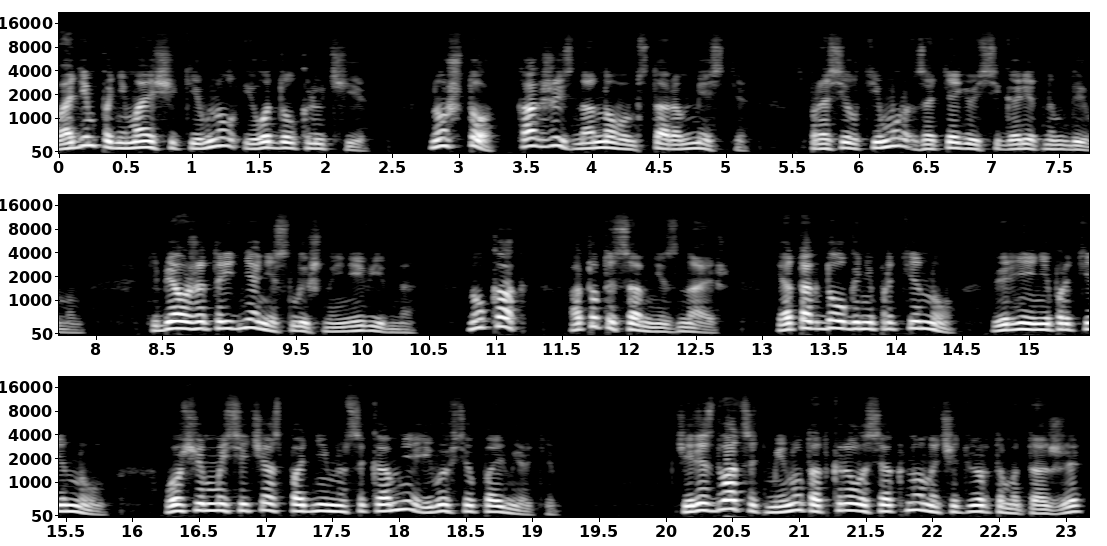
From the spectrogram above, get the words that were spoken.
Вадим, понимающе кивнул и отдал ключи. «Ну что, как жизнь на новом старом месте?» — спросил Тимур, затягиваясь сигаретным дымом. «Тебя уже три дня не слышно и не видно». «Ну как? А то ты сам не знаешь. Я так долго не протяну. Вернее, не протянул. В общем, мы сейчас поднимемся ко мне, и вы все поймете». Через 20 минут открылось окно на четвертом этаже,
